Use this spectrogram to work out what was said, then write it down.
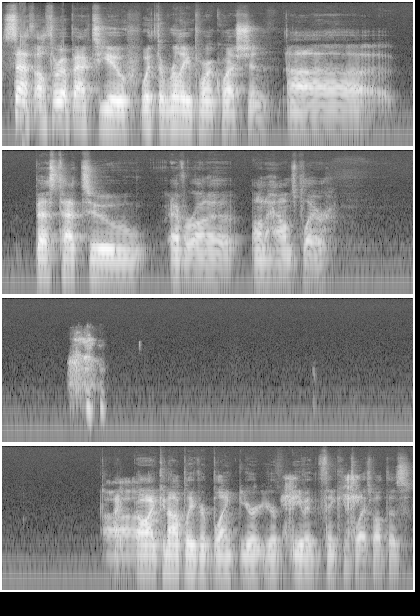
Seth, I'll throw it back to you with the really important question. Uh, best tattoo ever on a on a Hounds player. I, oh, I Um, cannot believe you're blank. You're you're even thinking twice about this.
